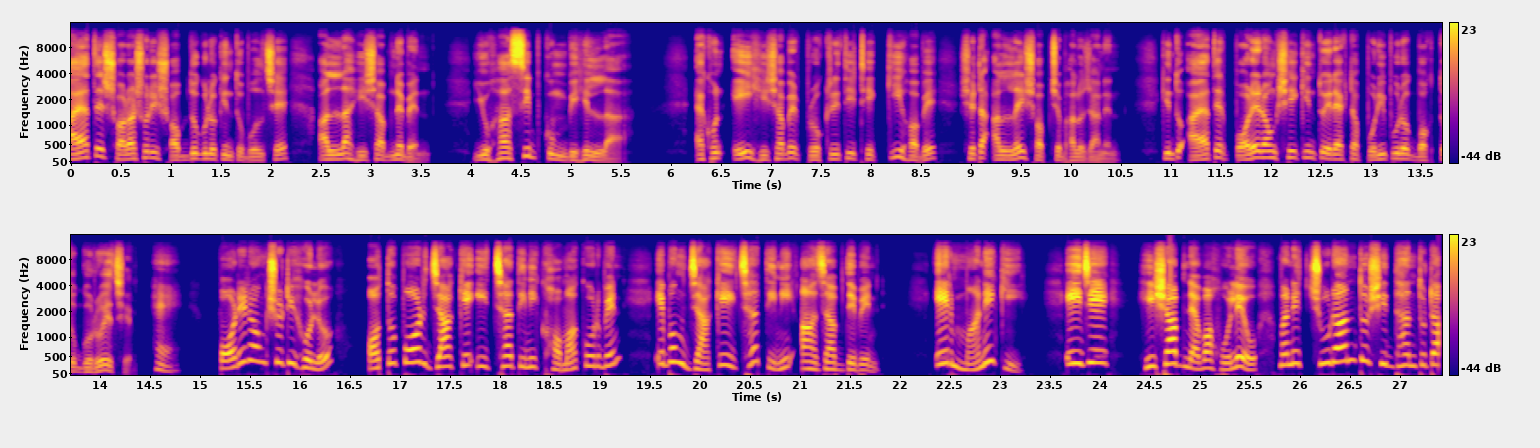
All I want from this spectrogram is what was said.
আয়াতের সরাসরি শব্দগুলো কিন্তু বলছে আল্লাহ হিসাব নেবেন ইউহাসিব কুম বিহিল্লা। এখন এই হিসাবের প্রকৃতি ঠিক কি হবে সেটা আল্লাহই সবচেয়ে ভালো জানেন। কিন্তু আয়াতের পরের অংশেই কিন্তু এর একটা পরিপূরক বক্তব্য রয়েছে। হ্যাঁ পরের অংশটি হল অতপর যাকে ইচ্ছা তিনি ক্ষমা করবেন এবং যাকে ইচ্ছা তিনি আজাব দেবেন। এর মানে কি? এই যে হিসাব নেওয়া হলেও মানে চূড়ান্ত সিদ্ধান্তটা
